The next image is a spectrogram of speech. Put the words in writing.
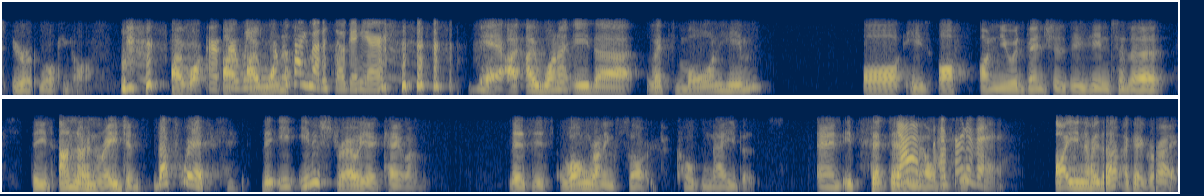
spirit walking off. I want. are, are, we? I wanna, are we talking about Ahsoka here? yeah, I, I want to either let's mourn him, or he's off on new adventures. He's into the these unknown regions. That's where the, in Australia, Caitlin, there's this long-running soap called Neighbours, and it's set down yes, in Melbourne. I've heard of it. Oh, you know that? Okay, great.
